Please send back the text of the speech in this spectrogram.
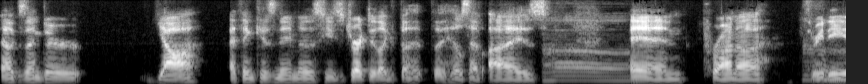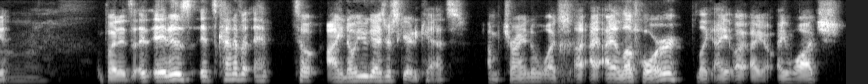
Alexander Ya, I think his name is. He's directed like the the Hills Have Eyes Oh. and Piranha 3D. Oh. but it's it, it is it's kind of a so I know you guys are scared of cats. I'm trying to watch. I I, I love horror. Like I, I I watch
